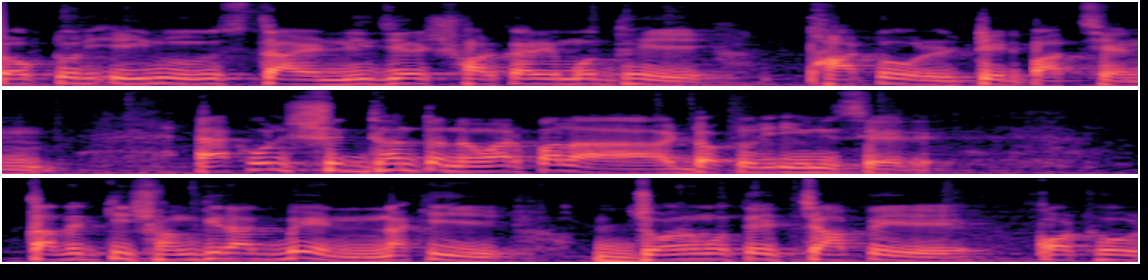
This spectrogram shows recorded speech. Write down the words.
ডক্টর ইউনুস তার নিজের সরকারের মধ্যেই ফাটল টের পাচ্ছেন। এখন সিদ্ধান্ত নেওয়ার পালা ডক্টর ইউনিসের। তাদের কি সঙ্গে রাখবেন নাকি জনমতের চাপে কঠোর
